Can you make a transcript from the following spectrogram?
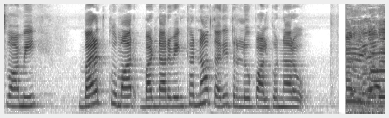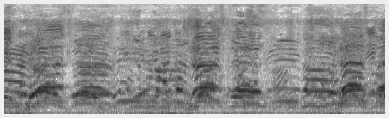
స్వామి భరత్ కుమార్ బండారు వెంకన్న తదితరులు పాల్గొన్నారు ఒక్కొక్క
